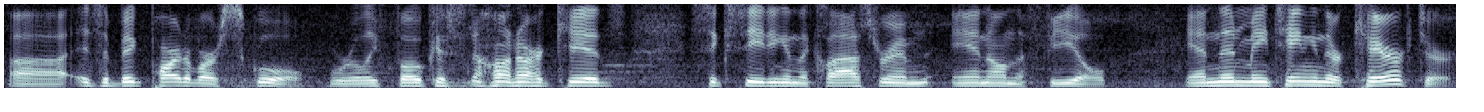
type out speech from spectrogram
uh, is a big part of our school. We're really focused on our kids succeeding in the classroom and on the field, and then maintaining their character.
